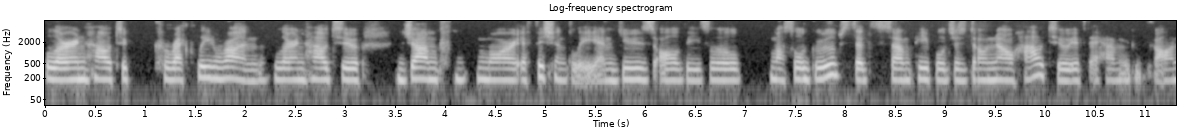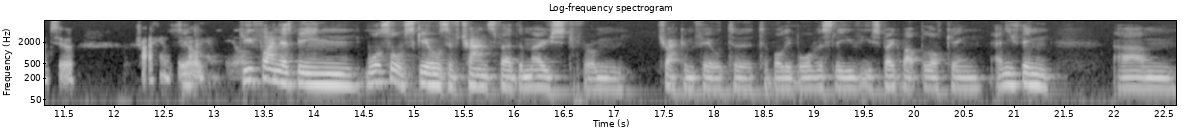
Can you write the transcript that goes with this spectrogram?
learn how to correctly run, learn how to jump more efficiently, and use all these little muscle groups that some people just don't know how to if they haven't gone to track and field. Do you find there's been what sort of skills have transferred the most from track and field to, to volleyball? Obviously, you, you spoke about blocking. Anything um,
